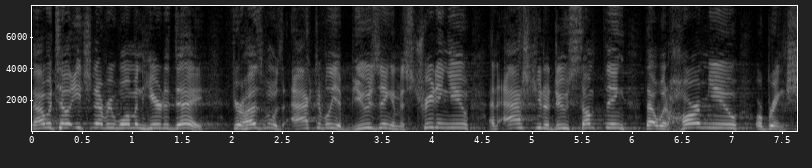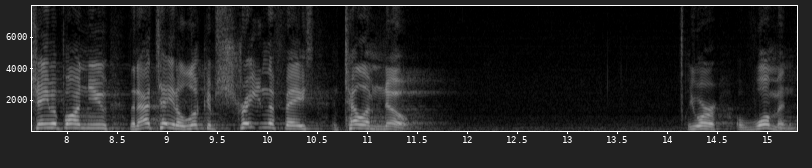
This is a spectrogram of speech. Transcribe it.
Now, I would tell each and every woman here today if your husband was actively abusing and mistreating you and asked you to do something that would harm you or bring shame upon you, then I'd tell you to look him straight in the face and tell him no. You are a woman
